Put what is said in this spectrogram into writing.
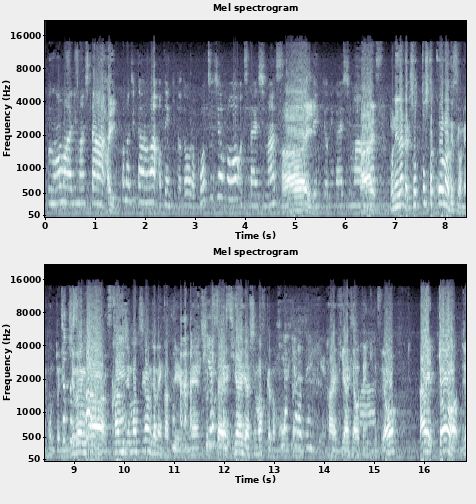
40分を回りました、はい、この時間はお天気と道路交通情報をお伝えします。はい。元気お願いします。もうねなんかちょっとしたコーナーですよね本当に、ね、自分が漢字間違うんじゃないかっていうね ちょっとヒヤヒヤしますけどもヒヤヒヤお天気はいヒヤヒヤお天気ですよ。はい今日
